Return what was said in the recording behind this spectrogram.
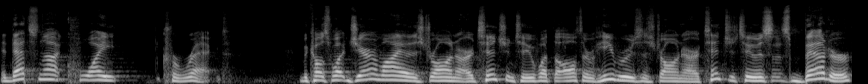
and that's not quite correct. Because what Jeremiah is drawing our attention to, what the author of Hebrews is drawing our attention to, is it's better.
